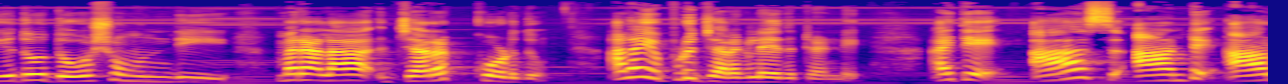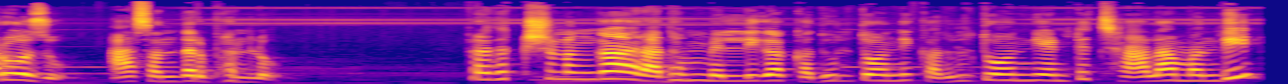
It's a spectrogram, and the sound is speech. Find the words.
ఏదో దోషం ఉంది. మరి అలా జరగకూడదు. అలా ఎప్పుడు జరగలేదటండి. అయితే ఆ ఆ అంటే ఆ రోజు ఆ సందర్భంలో ప్రదక్షిణంగా రథం మెల్లిగా కదులుతోంది కదులుతోంది అంటే చాలామంది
